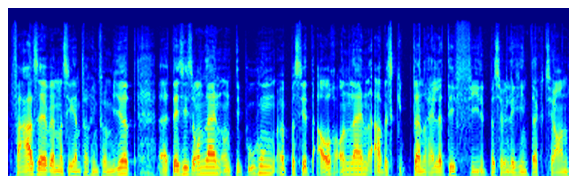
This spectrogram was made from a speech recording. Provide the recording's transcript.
Phase, wenn man sich einfach informiert, äh, das ist online und die Buchung äh, passiert auch online, aber es gibt dann relativ viel persönliche Interaktion,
